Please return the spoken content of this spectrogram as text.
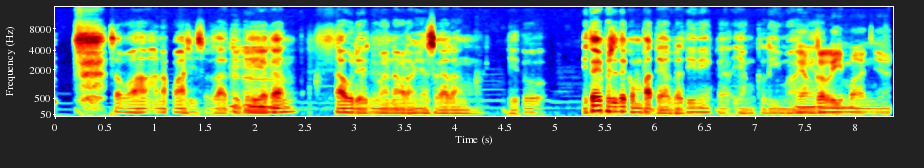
sama anak mahasiswa satu tuh ya Mm-mm. kan. Tahu deh di mana orangnya sekarang. Itu itu episode keempat ya, berarti ini ke- yang kelima. Yang ya. kelimanya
